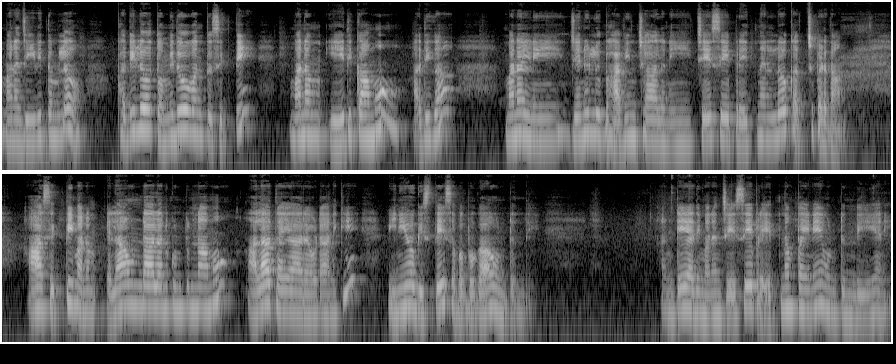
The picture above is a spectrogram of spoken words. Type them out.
మన జీవితంలో పదిలో తొమ్మిదో వంతు శక్తి మనం ఏది కామో అదిగా మనల్ని జనులు భావించాలని చేసే ప్రయత్నంలో ఖర్చు పెడదాం. ఆ శక్తి మనం ఎలా ఉండాలనుకుంటున్నామో అలా తయారవడానికి వినియోగిస్తే సబబుగా ఉంటుంది. అంటే అది మనం చేసే ప్రయత్నంపైనే ఉంటుంది అని.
